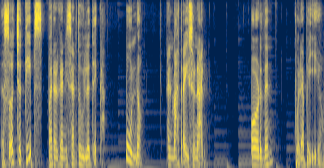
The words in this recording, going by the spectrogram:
los 8 tips para organizar tu biblioteca. 1. El más tradicional. Orden por apellido.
